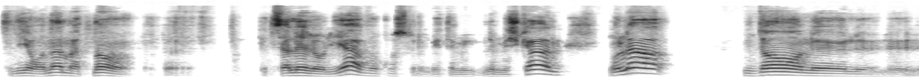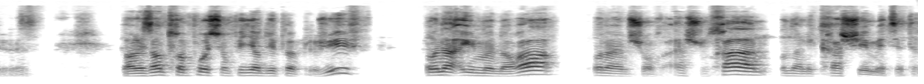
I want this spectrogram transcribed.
c'est-à-dire on a maintenant euh, le Tzalel Oliav, on construit le, Mishkan, on a dans, le, le, le, dans les entrepôts, si on peut dire, du peuple juif, on a une menorah, on a un, shulchan, on a les krashim, etc.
